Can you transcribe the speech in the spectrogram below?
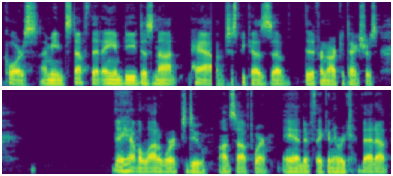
cores. I mean, stuff that AMD does not have just because of the different architectures. They have a lot of work to do on software. And if they can ever get that up,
